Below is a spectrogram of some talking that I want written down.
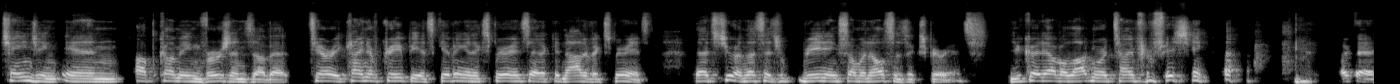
changing in upcoming versions of it. Terry, kind of creepy. It's giving an experience that it could not have experienced. That's true, unless it's reading someone else's experience. You could have a lot more time for fishing. Okay.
